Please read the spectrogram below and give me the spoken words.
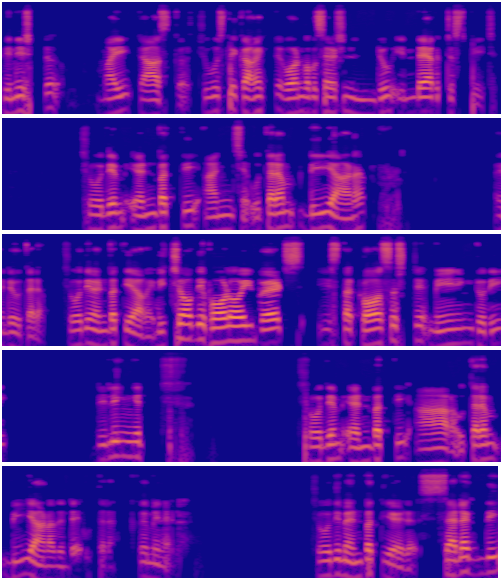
finished my task choose the correct conversation into indirect speech ചോദ്യം എൺപത്തി അഞ്ച് ഉത്തരം ഡി ആണ്. അതിന്റെ ഉത്തരം. ചോദ്യം എൺപത്തി ആറ് which of the following words is the closest meaning to the delinquent ചോദ്യം എൺപത്തി ആറ് ഉത്തരം ബി ആണ് അതിന്റെ ഉത്തരം. ക്രിമിനൽ ചോദ്യം എൺപത്തിയേഴ്. Select the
